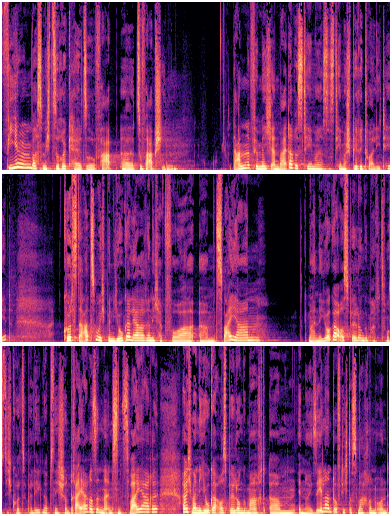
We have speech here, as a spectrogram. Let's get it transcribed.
vielem, was mich zurückhält, so verab äh, zu verabschieden. Dann für mich ein weiteres Thema ist das Thema Spiritualität. Kurz dazu, ich bin Yogalehrerin. Ich habe vor ähm, zwei Jahren meine Yoga-Ausbildung gemacht. Jetzt musste ich kurz überlegen, ob es nicht schon drei Jahre sind. Nein, es sind zwei Jahre. Habe ich meine Yoga-Ausbildung gemacht. Ähm, in Neuseeland durfte ich das machen. Und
